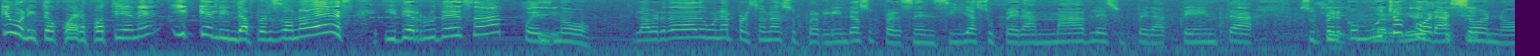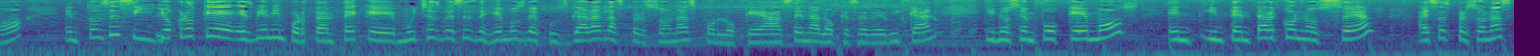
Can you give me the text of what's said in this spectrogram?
Qué bonito cuerpo tiene y qué linda persona es. Y de rudeza, pues no. La verdad, una persona súper linda, súper sencilla, súper amable, súper atenta, súper con mucho corazón, ¿no? Entonces sí, yo creo que es bien importante que muchas veces dejemos de juzgar a las personas por lo que hacen, a lo que se dedican y nos enfoquemos en intentar conocer a esas personas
